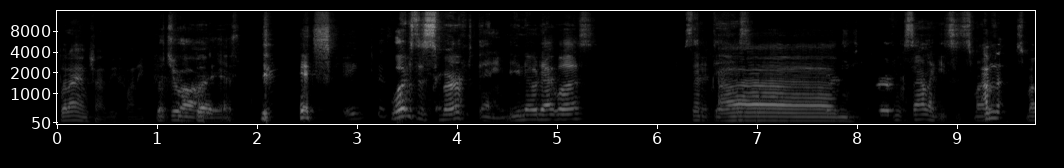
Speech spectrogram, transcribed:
but I am trying to be funny. But you are, But- yes. It's, it's What was the Smurf thing? Do you know what that was? Was that a dance? um? Sound like he said Smurf. I'm not- Smurf.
